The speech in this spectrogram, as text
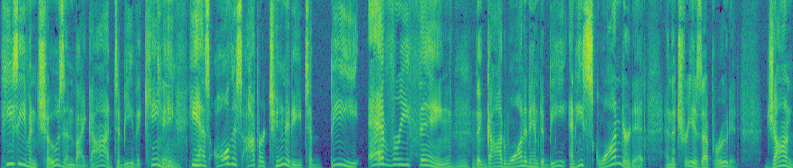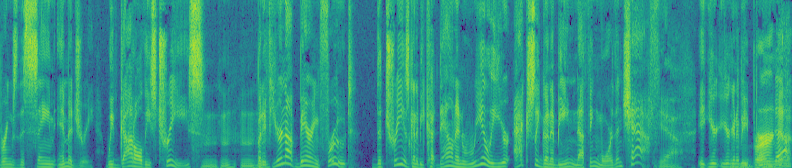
He's even chosen by God to be the king. He, he has all this opportunity to be everything mm-hmm. that God wanted him to be, and he squandered it, and the tree is uprooted. John brings the same imagery. We've got all these trees, mm-hmm. but if you're not bearing fruit, the tree is going to be cut down, and really, you're actually going to be nothing more than chaff. Yeah. It- you're you're going to be, burned burned,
